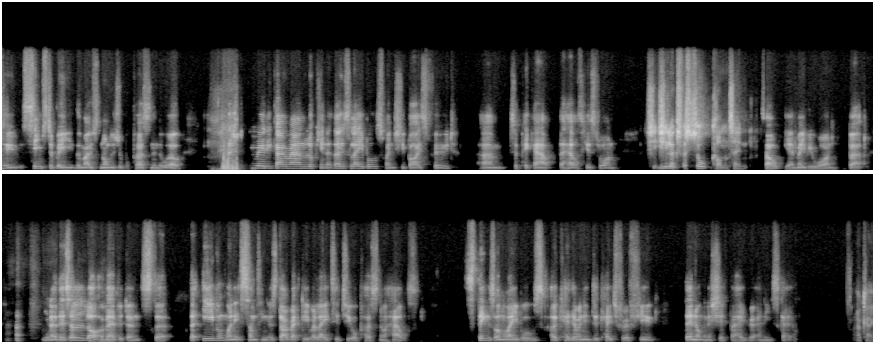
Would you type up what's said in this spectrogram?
who seems to be the most knowledgeable person in the world, does she really go around looking at those labels when she buys food um, to pick out the healthiest one? She, she looks for salt content. salt, yeah, maybe one. But you know, there's a lot of evidence that that even when it's something that's directly related to your personal health, things on labels, okay, they're an indicator for a few, they're not going to shift behavior at any scale. Okay,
